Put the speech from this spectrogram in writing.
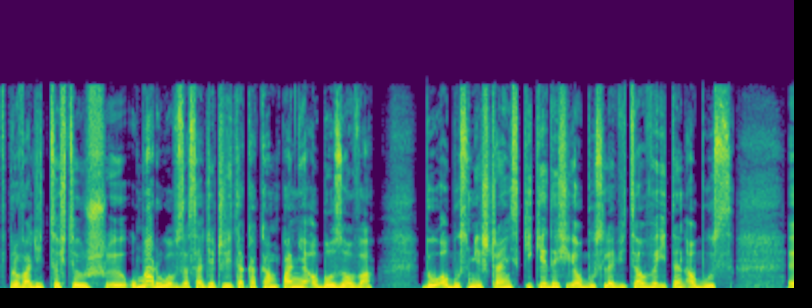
wprowadzić coś, co już y, umarło w zasadzie, czyli taka kampania obozowa. Był obóz mieszczański kiedyś i obóz lewicowy i ten obóz yy,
